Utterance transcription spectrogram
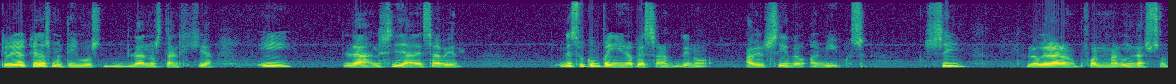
Creo que los motivos, la nostalgia y la necesidad de saber de su compañero a pesar de no haber sido amigos. Sí lograron formar un lazo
